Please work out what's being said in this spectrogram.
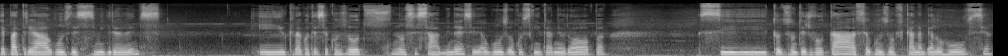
repatriar alguns desses imigrantes. E o que vai acontecer com os outros não se sabe, né? Se alguns vão conseguir entrar na Europa, se todos vão ter de voltar, se alguns vão ficar na Bielorrússia.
